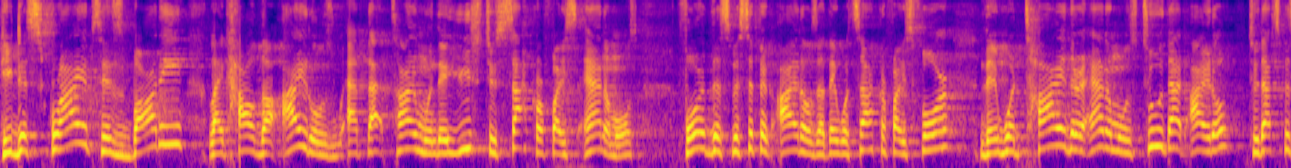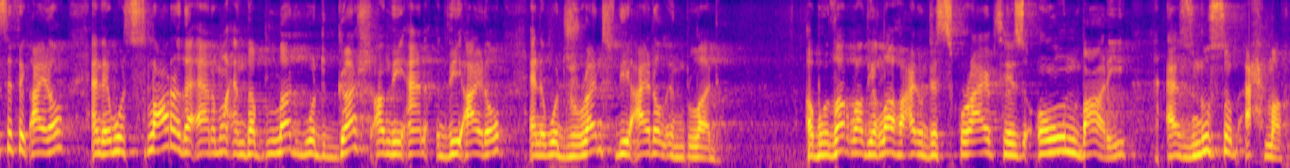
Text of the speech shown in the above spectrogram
He describes his body like how the idols at that time when they used to sacrifice animals, for the specific idols that they would sacrifice for, they would tie their animals to that idol, to that specific idol, and they would slaughter the animal, and the blood would gush on the, the idol, and it would drench the idol in blood. Abu Dhar radiallahu anhu describes his own body as nusub ahmar.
